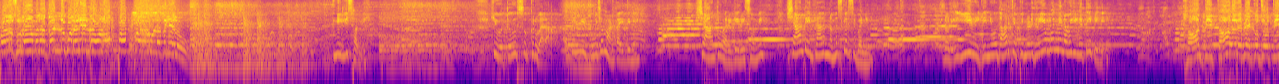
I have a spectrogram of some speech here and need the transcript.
ಪರಶುರಾಮನ ಅವರು ಒಬ್ಬೊಬ್ಬರ ಉಂಡ ತೆಗೆಯಲು. ಸ್ವಾಮಿ. ಇವತ್ತು ಶುಕ್ರವಾರ. ದೇವಿ ಪೂಜೆ ಮಾಡ್ತಾ ಇದ್ದೀನಿ. ಶಾಂತವರೆಗೆ ರೀ ಸ್ವಾಮಿ. ಶಾಂತಿ ನಾನು ನಮಸ್ಕರಿಸಿ ಬನ್ನಿ. ನೋಡಿ, ಈ ರೀತಿ ನೀವು ದಾರಿ ತಪ್ಪಿ ನೋಡಿದರೆ ಮುಂದೆ ನಮಗೆ ಗತಿ ಹೇಗೆ? ಕ್ರಾಂತಿ ತಾಳಲೇಬೇಕು ಜ್ಯೋತಿ,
